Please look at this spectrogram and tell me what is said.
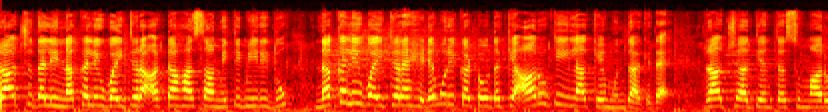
ರಾಜ್ಯದಲ್ಲಿ ನಕಲಿ ವೈದ್ಯರ ಅಟ್ಟಹಾಸ ಮಿತಿಮೀರಿದ್ದು ನಕಲಿ ವೈದ್ಯರ ಹೆಡೆಮುರಿ ಕಟ್ಟೋದಕ್ಕೆ ಆರೋಗ್ಯ ಇಲಾಖೆ ಮುಂದಾಗಿದೆ. ರಾಜ್ಯಾದ್ಯಂತ ಸುಮಾರು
